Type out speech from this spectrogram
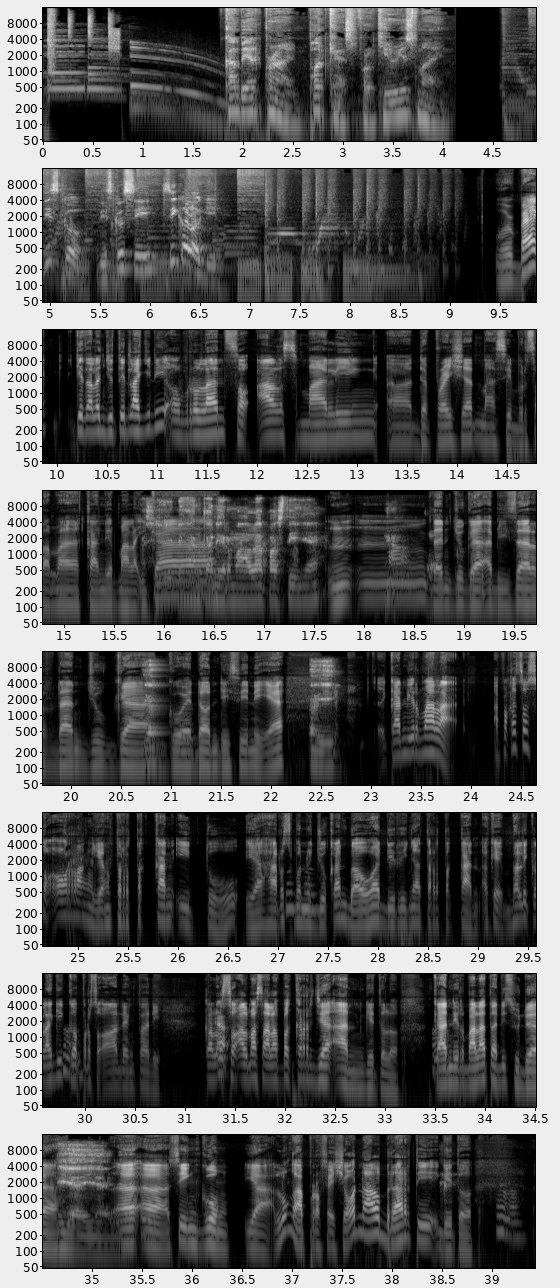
KBR Prime, podcast for curious mind. Disko, diskusi psikologi. We're back. Kita lanjutin lagi nih obrolan soal smiling uh, depression masih bersama Kanir Masih Malaika. dengan Kanir Mala pastinya. Mm-mm, dan juga Abizar dan juga Ya. gue Don di sini ya. Kanir Mala, apakah seseorang yang tertekan itu ya harus Mhm. menunjukkan bahwa dirinya tertekan? Oke, balik lagi ke persoalan yang tadi. Kalau Ya. soal masalah pekerjaan gitu loh, Kanir Mala tadi sudah Iya iya. iya. eh, eh, singgung, ya lu nggak profesional berarti gitu,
